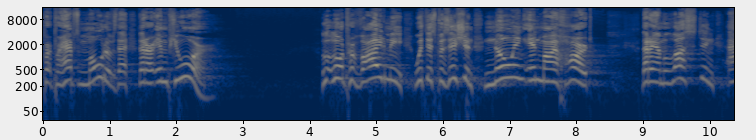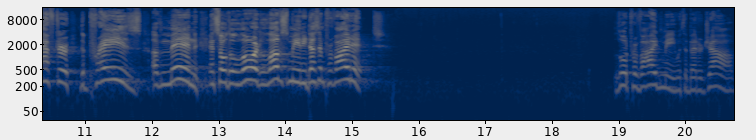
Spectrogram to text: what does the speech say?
Perhaps motives that, that are impure. Lord, provide me with this position, knowing in my heart that I am lusting after the praise of men. And so the Lord loves me and He doesn't provide it. Lord, provide me with a better job.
